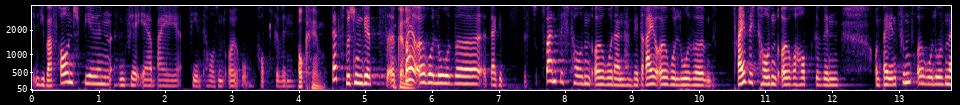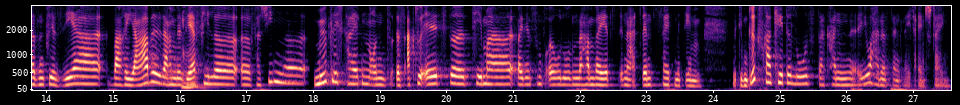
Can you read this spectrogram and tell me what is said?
lieber Frauen spielen, sind wir eher bei 10.000 Euro Hauptgewinn. Okay. Dazwischen gibt es äh, Genau. 2-Euro-Lose, da gibt es bis zu 20.000 Euro, dann haben wir 3-Euro-Lose, bis 30.000 Euro Hauptgewinn. Und bei den 5-Euro-Losen, da sind wir sehr variabel, da haben wir sehr viele äh, verschiedene Möglichkeiten. Und das aktuellste Thema bei den 5-Euro-Losen, da haben wir jetzt in der Adventszeit mit dem, mit dem Glücksrakete los. Da kann Johannes dann gleich einsteigen.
